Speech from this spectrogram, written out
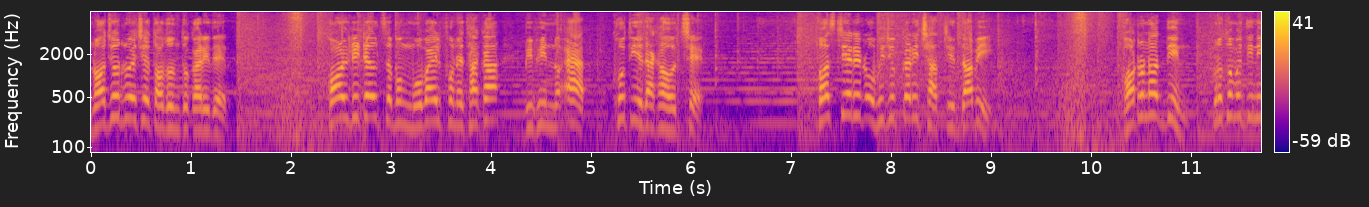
নজর রয়েছে তদন্তকারীদের। কল ডিটেলস এবং মোবাইল ফোনে থাকা বিভিন্ন অ্যাপ খতিয়ে দেখা হচ্ছে। ফার্স্ট ইয়ারের অভিযোগকারী ছাত্রীর দাবি, ঘটনার দিন প্রথমে তিনি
